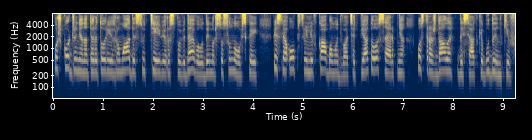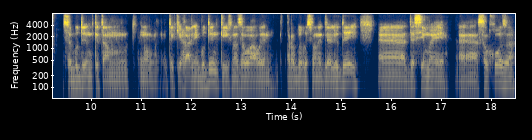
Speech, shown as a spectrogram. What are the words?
Пошкодження на території громади суттєві, розповідає Володимир Сосуновський. Після обстрілів кабами 25 серпня постраждали десятки будинків. Це будинки там, ну такі гарні будинки, їх називали. Робились вони для людей, е, для сімей е, совхоза.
